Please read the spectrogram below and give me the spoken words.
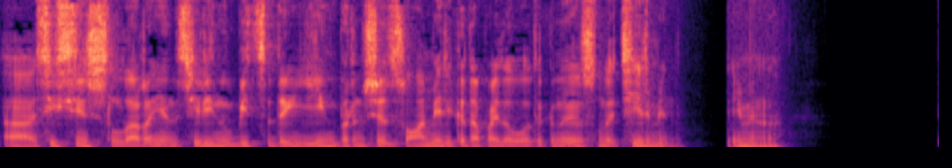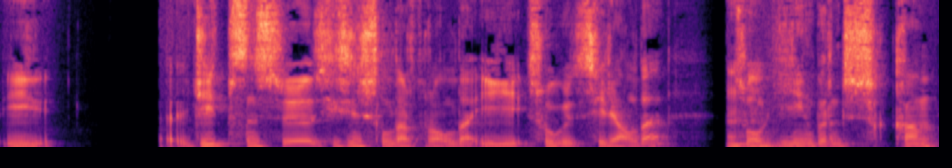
Ә, сексенінші жылдары енді серийный убийца деген ең бірінші сол америкада пайда болады екен да сондай термин именно. И жетпісінші сексенінші жылдар туралы да и сол сериалда сол ең бірінші шыққан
